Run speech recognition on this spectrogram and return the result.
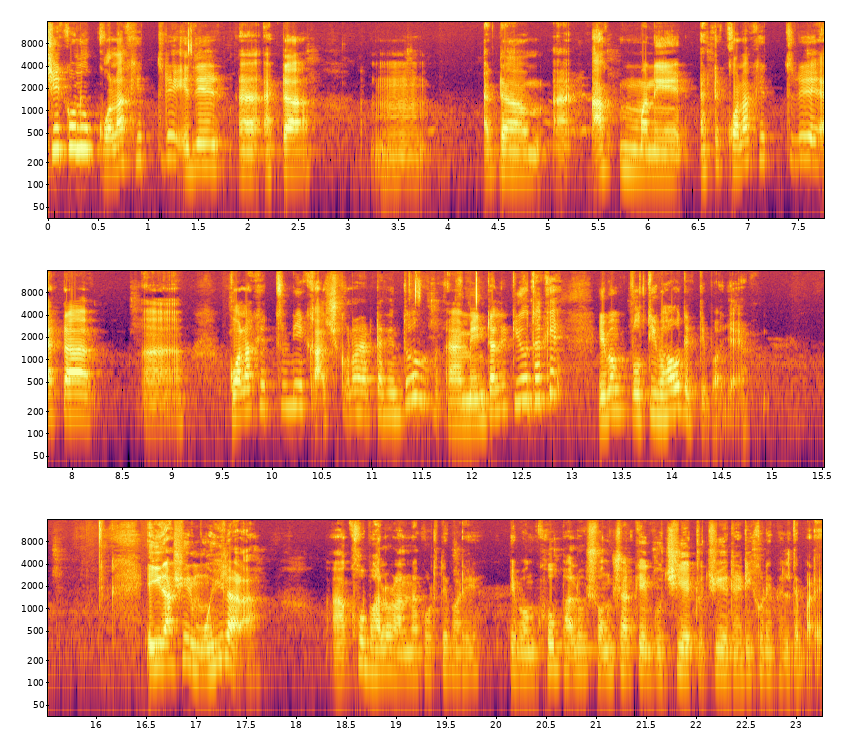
যে কোনো কলাক্ষেত্রে এদের একটা একটা মানে একটা কলাক্ষেত্রে একটা কলাক্ষেত্র নিয়ে কাজ করার একটা কিন্তু মেন্টালিটিও থাকে এবং প্রতিভাও দেখতে পাওয়া যায়। এই রাশির মহিলারা খুব ভালো রান্না করতে পারে এবং খুব ভালো সংসারকে গুছিয়ে টুচিয়ে রেডি করে ফেলতে পারে।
